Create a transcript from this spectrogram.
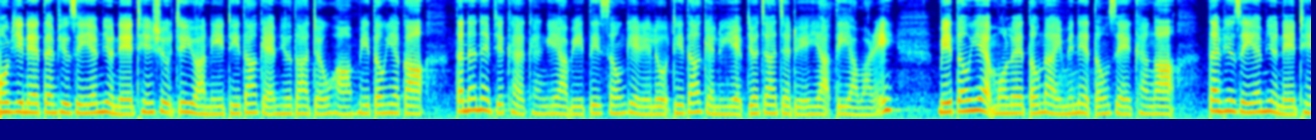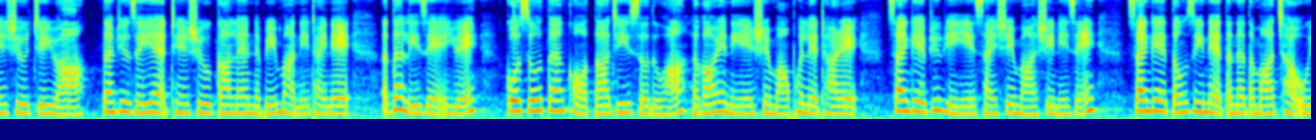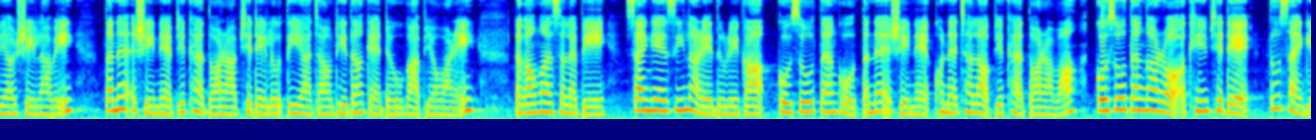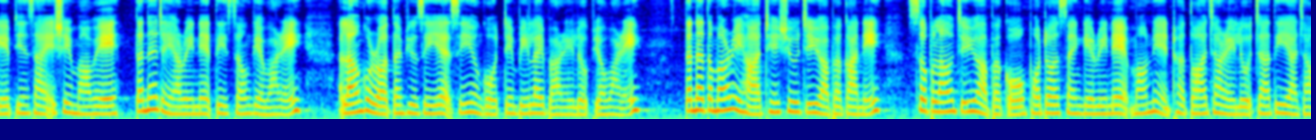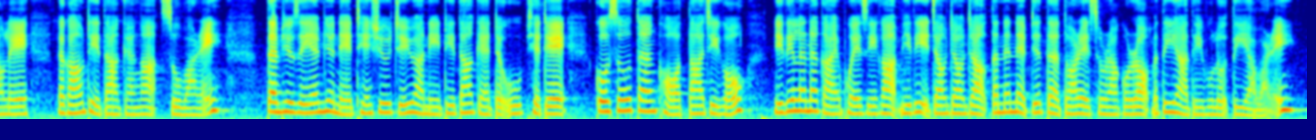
မွန်ပြည်နယ်တန်ဖြူစင်ရဲမြို့နယ်ထင်းရှုကြေးရွာနေဒေသခံမျိုးသားတုံးဟာမေ3ရက်ကတနက်နဲ့ပြစ်ခတ်ခံခဲ့ရပြီးတေဆုံးခဲ့တယ်လို့ဒေသခံတွေရဲ့ပြောကြားချက်တွေအရသိရပါဗျ။မေ3ရက်မွန်လွဲ3:30မိနစ်30ခန်းကတန်ဖြူစင်ရဲမြို့နယ်ထင်းရှုကြေးရွာတန်ဖြူစင်ရဲထင်းရှုကားလန်းနဘေးမှာနေထိုင်တဲ့အသက်40အရွယ်ကိုစိုးတန်းခေါ်သားကြီးဆိုသူဟာ၎င်းရဲ့နေရင်ရှေ့မှာဖွင့်လှစ်ထားတဲ့ဆိုင်ကယ်ပြုပြင်ရေးဆိုင်ရှိမှာရှိနေစဉ်ဆိုင်ကယ်3စီးနဲ့တနက်သမား6ဦးရောက်ရှိလာပြီးတနက်အရှိန်နဲ့ပြစ်ခတ်သွားတာဖြစ်တယ်လို့သိရကြောင်းဒေသခံတအုပ်ကပြောပါရယ်၎င်းကဆက်လက်ပြီးဆိုင်ကယ်စီးလာတဲ့သူတွေကကိုစိုးတန်းကိုတနက်အရှိန်နဲ့ခုနှစ်ချက်လောက်ပြစ်ခတ်သွားတာပါကိုစိုးတန်းကတော့အခင်းဖြစ်တဲ့သူ့ဆိုင်ကယ်ပြင်ဆိုင်အရှိန်မှာပဲတနက်တရားတွေနဲ့တည်ဆုံခဲ့ပါတယ်အလောင်းကိုတော့တန်ဖြူစီရဲ့စင်းရုံကိုတင်ပေးလိုက်ပါတယ်လို့ပြောပါရယ်တနက်သမားတွေဟာထင်းရှူးကျေးရွာဘက်ကနေစုပ်ပလောင်းကျေးရွာဘက်ကိုမော်တော်ဆိုင်ကယ်တွေနဲ့မောင်းနှင်ထွက်သွားကြတယ်လို့ကြားသိရကြောင်းလည်း၎င်းဒေသခံကဆိုပါတယ်။တံဖြူစရဲမြို့နယ်ထင်းရှူးကျေးရွာနေဒေသခံတအူးဖြစ်တဲ့ကိုစိုးတန်းခေါ်သားကြီးကိုမြေသည့်လက်နက်ကိုင်အဖွဲ့အစည်းကမြေသည့်အကြောင်းကြောင့်ကြောင့်တနက်နဲ့ပြစ်တက်သွားတယ်ဆိုတာကိုတော့မသိရသေးဘူးလို့သိရပါတယ်။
